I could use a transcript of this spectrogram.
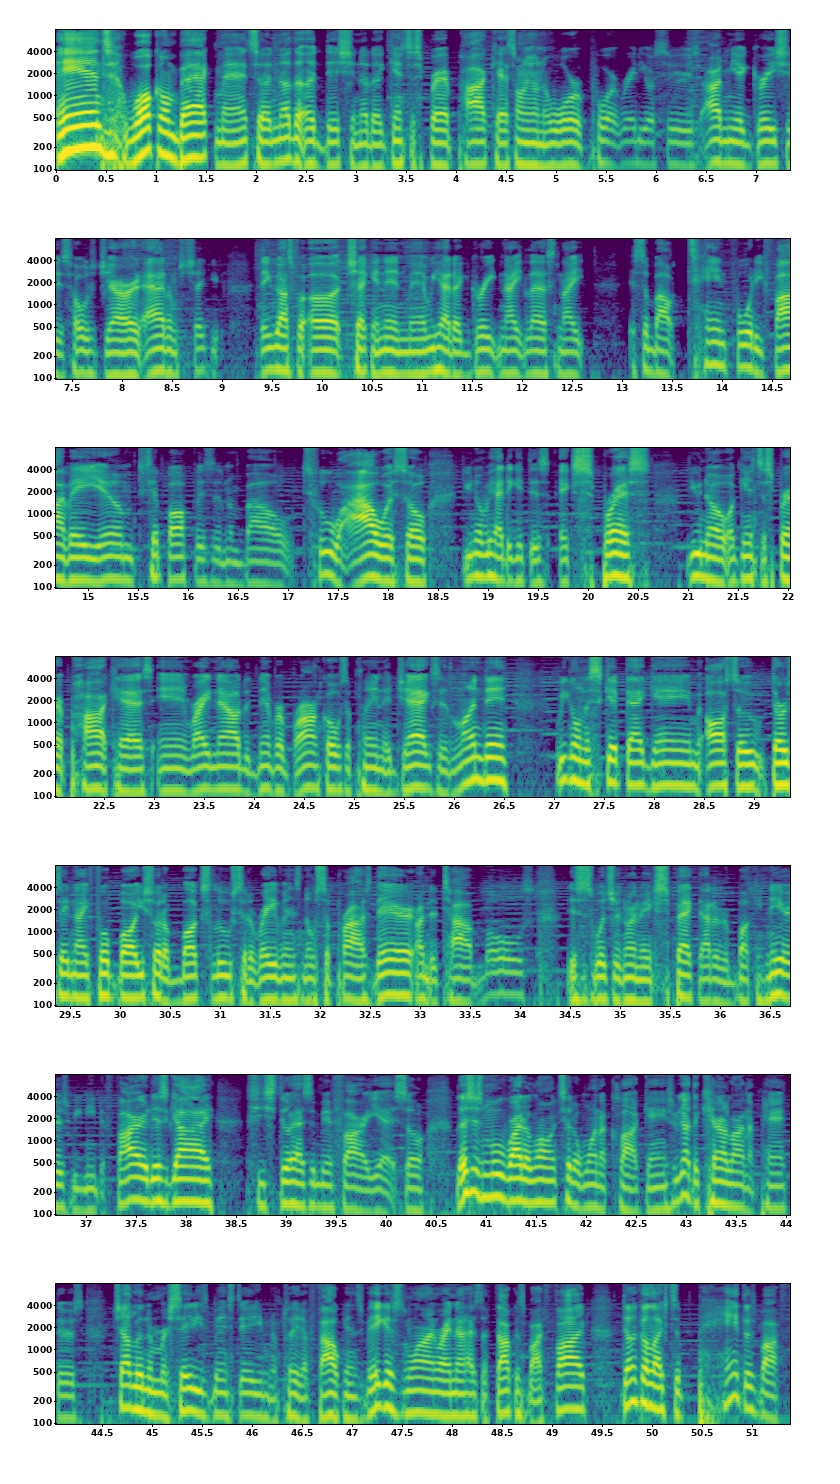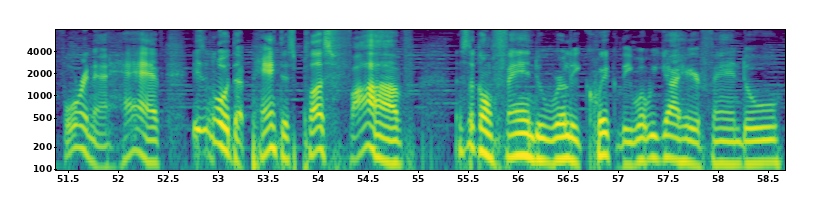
And welcome back, man, to another edition of the Against the Spread podcast, only on the War Report radio series. I'm your gracious host, Jared Adams. Check you. Thank you guys for uh checking in, man. We had a great night last night. It's about 10:45 a.m. Tip off is in about two hours, so you know we had to get this express, you know, against the spread podcast. And right now, the Denver Broncos are playing the Jags in London. We gonna skip that game. Also, Thursday night football. You saw the Bucks lose to the Ravens. No surprise there. Under Todd Bowles, this is what you're gonna expect out of the Buccaneers. We need to fire this guy. He still hasn't been fired yet. So let's just move right along to the one o'clock games. We got the Carolina Panthers traveling to Mercedes-Benz Stadium to play the Falcons. Vegas line right now has the Falcons by five. Dunkel likes the Panthers by four and a half. He's gonna go with the Panthers plus five. Let's look on FanDuel really quickly. What we got here, FanDuel?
